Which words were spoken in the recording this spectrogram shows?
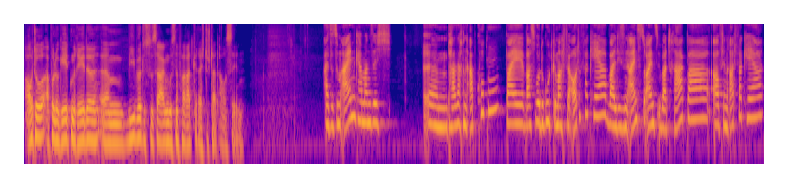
Autoapologeten rede, ähm, wie würdest du sagen, muss eine fahrradgerechte Stadt aussehen? Also zum einen kann man sich ähm, ein paar Sachen abgucken bei was wurde gut gemacht für Autoverkehr, weil die sind eins zu eins übertragbar auf den Radverkehr.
